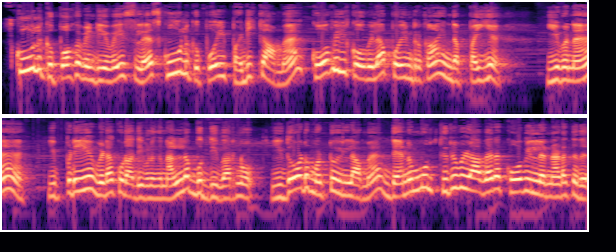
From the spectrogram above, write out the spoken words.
ஸ்கூலுக்கு போக வேண்டிய வயசில் ஸ்கூலுக்கு போய் படிக்காமல் கோவில் கோவிலாக போயின்னு இருக்கான் இந்த பையன். இவனை இப்படியே விடக்கூடாது. இவனுக்கு நல்ல புத்தி வரணும். இதோடு மட்டும் இல்லாமல் தினமும் திருவிழா வேற கோவிலில் நடக்குது.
